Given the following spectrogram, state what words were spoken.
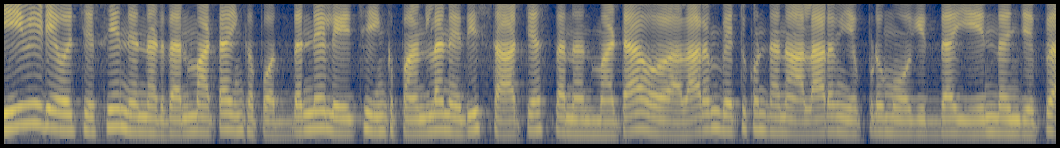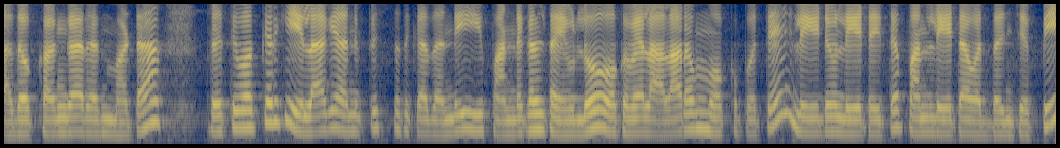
ఈ వీడియో వచ్చేసి నిన్నటిదనమాట ఇంకా పొద్దున్నే లేచి ఇంక పనులు అనేది స్టార్ట్ చేస్తానన్నమాట అలారం పెట్టుకుంటాను అలారం ఎప్పుడు మోగిద్దా ఏందని చెప్పి అదొక కంగారు అనమాట ప్రతి ఒక్కరికి ఇలాగే అనిపిస్తుంది కదండి ఈ పండగల టైంలో ఒకవేళ అలారం మోకపోతే లేయడం లేట్ అయితే పని లేట్ అవ్వద్దని చెప్పి.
